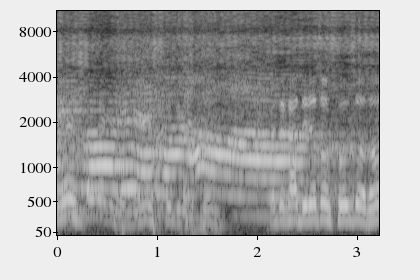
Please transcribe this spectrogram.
हे। स्टोरी हे स्टोरी कर खा दिला तो खोलतो तो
